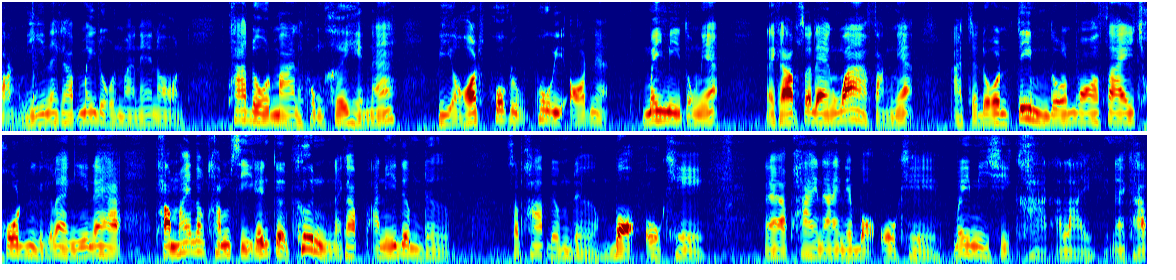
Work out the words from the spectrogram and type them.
ฝั่งนี้นะครับไม่โดนมาแน่นอน ถ้าโดนมาเนี่ยผมเคยเห็นนะวีออสพวกพวกวีออสเนี่ยไม่มีตรงเนี้ยนะครับแสดงว่าฝั่งเนี้ยอาจจะโดนจิ้มโดนมอไซค์ชนหรืออะไรอย่างนี้นะฮะทำให้ต้องทำสีกันเกิดขึ้นนะครับอันนี้เดิมๆสภาพเดิมๆเบาะโอเคนะครับภายในเนี่ยเบาะโอเค ไม่มีฉีกขาดอะไรนะครับ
